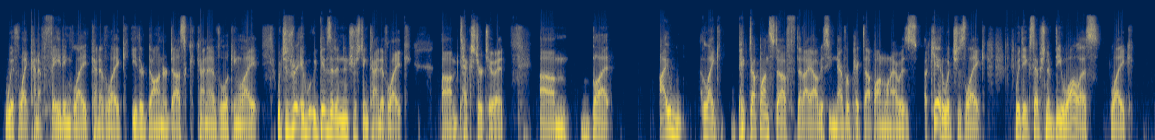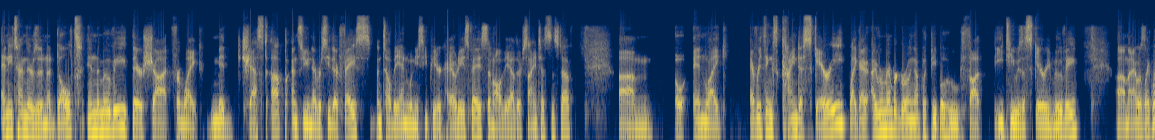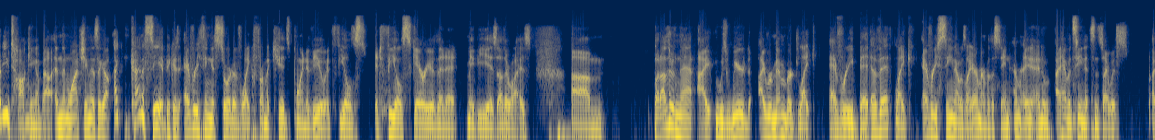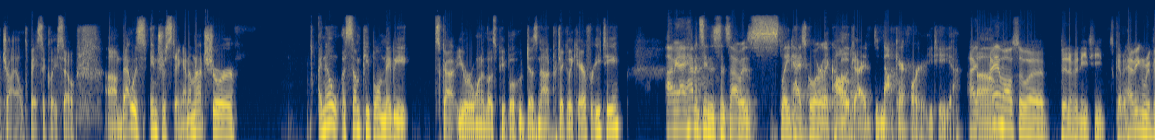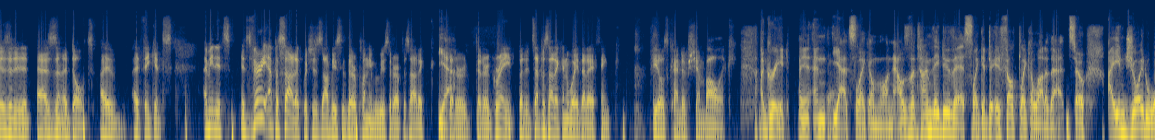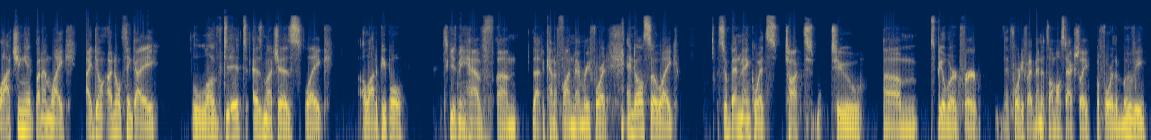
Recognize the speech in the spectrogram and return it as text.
with like kind of fading light, kind of like either dawn or dusk kind of looking light, which is it gives it an interesting kind of like um, texture to it. Um, but I like picked up on stuff that I obviously never picked up on when I was a kid, which is like, with the exception of Dee Wallace, like anytime there's an adult in the movie, they're shot from like mid chest up. And so you never see their face until the end when you see Peter Coyote's face and all the other scientists and stuff. Um, oh, and like everything's kind of scary. Like I, I, remember growing up with people who thought ET was a scary movie. Um, and I was like, what are you talking about? And then watching this, I go, I can kind of see it because everything is sort of like from a kid's point of view. It feels, it feels scarier than it maybe is otherwise. Um, but other than that, I, it was weird. I remembered like every bit of it, like every scene. I was like, I remember the scene and I haven't seen it since I was a child basically. So, um, that was interesting. And I'm not sure, I know some people, and maybe Scott, you were one of those people who does not particularly care for ET. I mean, I haven't seen this since I was late high school or late college. Okay. I did not care for ET. Yeah, I, um, I am also a bit of an ET skeptic. Having revisited it as an adult, I I think it's I mean, it's it's very episodic, which is obviously there are plenty of movies that are episodic, yeah. that are that are great, but it's episodic in a way that I think feels kind of shambolic. Agreed, and, and yeah. yeah. it's like, oh, well, now's the time they do this. Like it, it felt like a lot of that, and so I enjoyed watching it, but I'm like, I don't, I don't think I loved it as much as like a lot of people, excuse me, have um, that kind of fond memory for it, and also like, so Ben Mankiewicz talked to um, Spielberg for 45 minutes almost actually before the movie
